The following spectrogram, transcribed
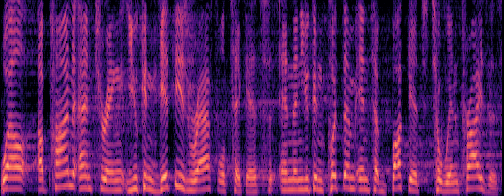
Well, upon entering, you can get these raffle tickets and then you can put them into buckets to win prizes.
